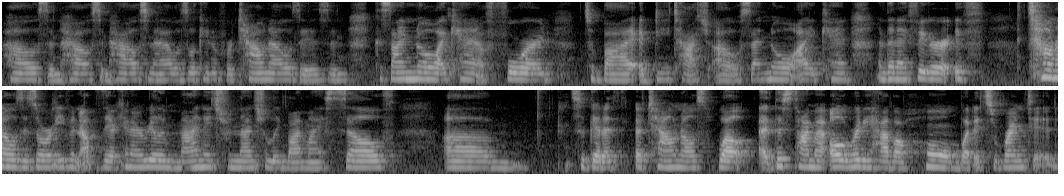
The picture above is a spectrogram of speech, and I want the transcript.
house and house and house. And I was looking for townhouses and because I know I can't afford to buy a detached house. I know I can. And then I figure if townhouses aren't even up there, can I really manage financially by myself? Um, to get a, a townhouse well at this time i already have a home but it's rented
